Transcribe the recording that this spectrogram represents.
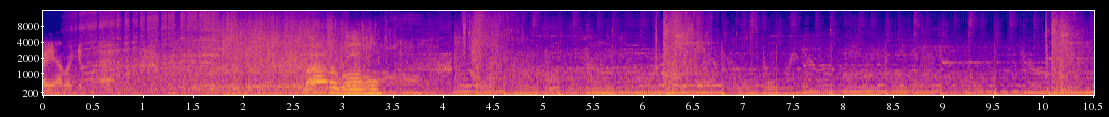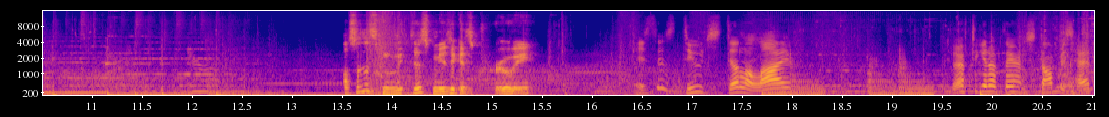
yeah, look at that. Lateral. Also, this mu this music is groovy. Is this dude still alive? Do I have to get up there and stomp his head?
